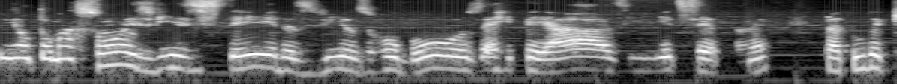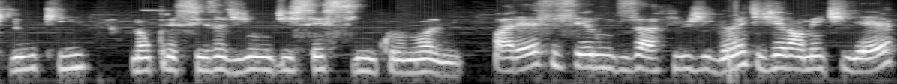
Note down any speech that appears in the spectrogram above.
E automações, vias esteiras, vias robôs, RPAs e etc. Né? Para tudo aquilo que não precisa de, de ser síncrono ali. Parece ser um desafio gigante, geralmente é,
